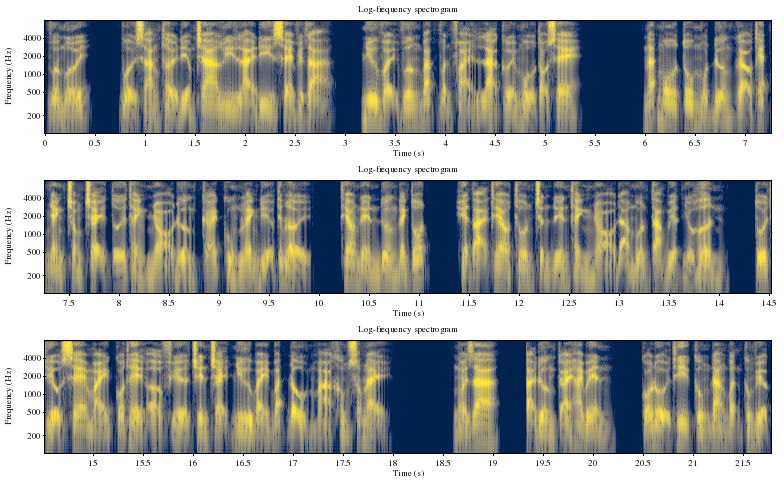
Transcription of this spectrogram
Vừa mới, buổi sáng thời điểm cha ly lái đi xe Việt dã, như vậy Vương Bắc vẫn phải là cưới mồ tỏ xe. Nát mô tô một đường gào thét nhanh chóng chạy tới thành nhỏ đường cái cùng lánh địa tiếp lời, theo nền đường đánh tốt, hiện tại theo thôn trấn đến thành nhỏ đã muốn tạm biệt nhiều hơn, tối thiểu xe máy có thể ở phía trên chạy như bay bắt đầu mà không sốc nảy. Ngoài ra, tại đường cái hai bên, có đội thi công đang bận công việc,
